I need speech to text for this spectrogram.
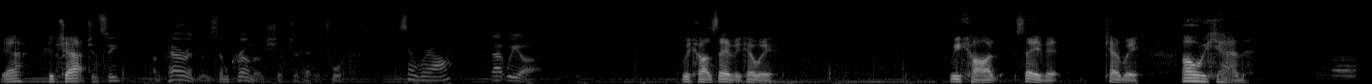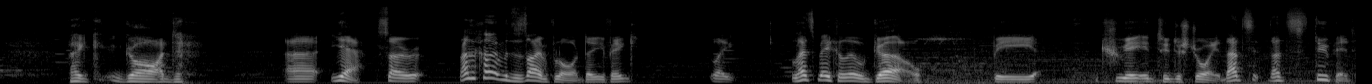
Yeah, good chat. Emergency? Apparently, some Kronos ships are headed toward us. So we're off? That we are. We can't save it, can we? We can't save it, can we? Oh, we can. Thank God. Uh, yeah, so that's kind of a design flaw, don't you think? Like, let's make a little girl be created to destroy. That's that's stupid.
